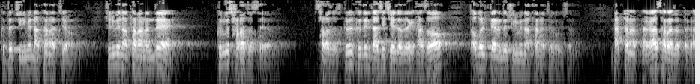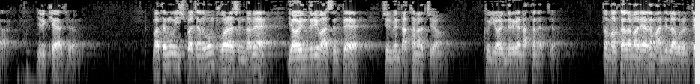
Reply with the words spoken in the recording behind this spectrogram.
그때 주님이 나타났죠. 주님이 나타나는데, 그리고 사라졌어요. 사라졌어요. 그래서 그들이 다시 제자들에게 가서 떡을 떼는데 주님이 나타났죠, 거기서. 나타났다가 사라졌다가, 이렇게 하죠. 마태복음 28장에 보면 부활하신 다음에 여인들이 봤을 때 주님이 나타났죠. 그 여인들에게 나타났죠. 또 막달라 마리아가 만질라고 그럴 때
